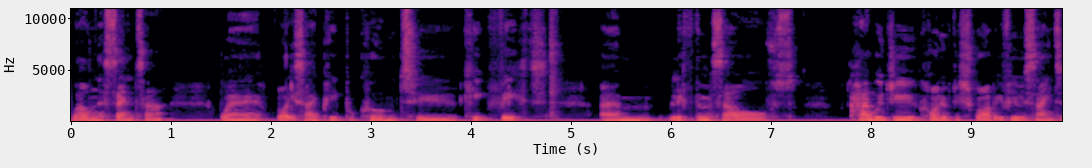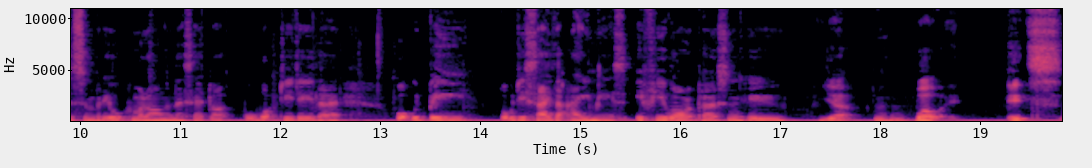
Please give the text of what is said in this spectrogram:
wellness centre where like you say people come to keep fit um, lift themselves. How would you kind of describe it if you were saying to somebody oh come along and they said like well what do you do there? What would be what would you say that aim is if you are a person who yeah. Mm-hmm. well it's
